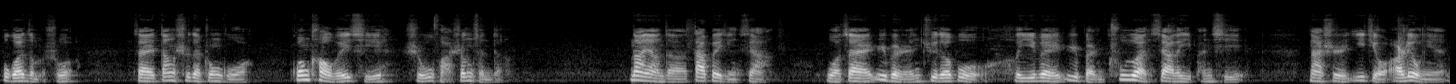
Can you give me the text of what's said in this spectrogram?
不管怎么说，在当时的中国，光靠围棋是无法生存的。那样的大背景下，我在日本人俱乐部和一位日本初段下了一盘棋。那是一九二六年，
